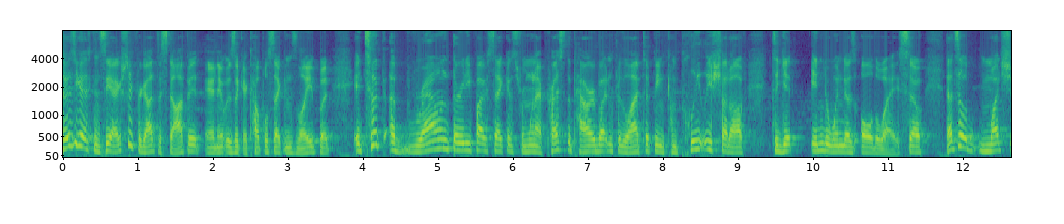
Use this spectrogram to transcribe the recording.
So as you guys can see, I actually forgot to stop it and it was like a couple seconds late, but it took around 35 seconds from when I pressed the power button for the laptop being completely shut off to get into Windows all the way. So that's a much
